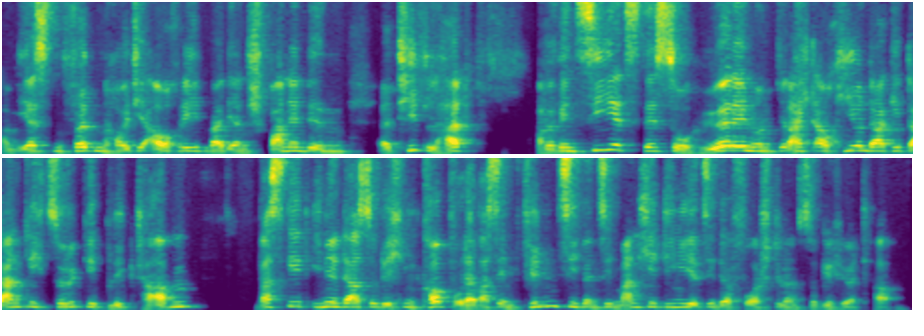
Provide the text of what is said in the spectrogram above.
am 1.4. heute auch reden, weil der einen spannenden äh, Titel hat. Aber wenn Sie jetzt das so hören und vielleicht auch hier und da gedanklich zurückgeblickt haben, was geht Ihnen da so durch den Kopf oder was empfinden Sie, wenn Sie manche Dinge jetzt in der Vorstellung so gehört haben?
